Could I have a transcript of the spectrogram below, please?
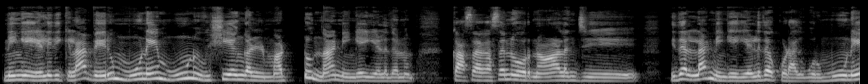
நீங்க எழுதிக்கலாம். வெறும் மூணே மூணு விஷயங்கள் மட்டும்தான் நீங்க எழுதணும். கசகசன்னு ஒரு நாலஞ்சு இதெல்லாம் நீங்க எழுதக்கூடாது. ஒரு மூணே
